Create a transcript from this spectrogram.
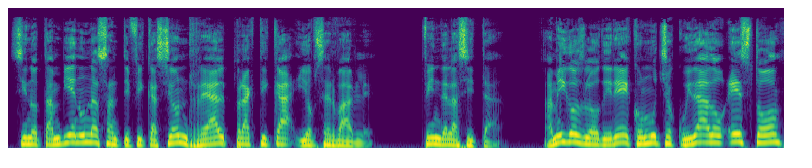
sino también una santificación real, práctica y observable. Fin de la cita. Amigos, lo diré con mucho cuidado, esto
